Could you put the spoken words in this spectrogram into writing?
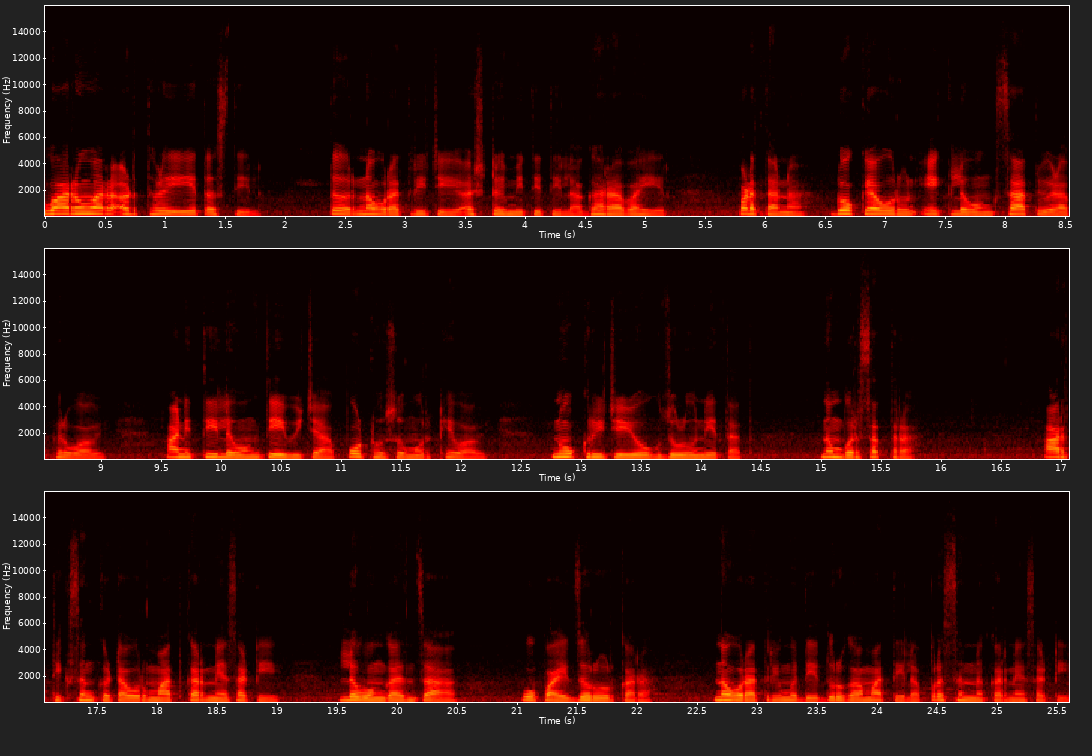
वारंवार अडथळे येत असतील तर नवरात्रीचे अष्टमी तिथीला घराबाहेर पडताना डोक्यावरून एक लवंग सात वेळा फिरवावे आणि ती लवंग देवीच्या पोठोसमोर ठेवावे. नोकरीचे योग जुळून येतात. नंबर सतरा. आर्थिक संकटावर मात करण्यासाठी लवंगांचा उपाय जरूर करा. नवरात्रीमध्ये दुर्गा मातेला प्रसन्न करण्यासाठी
